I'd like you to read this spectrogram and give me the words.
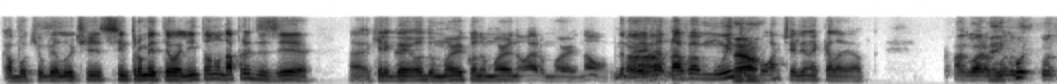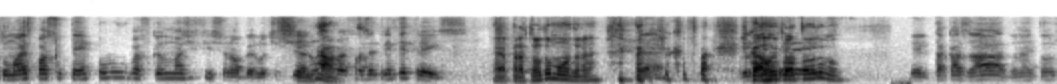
Acabou que o Belucci se intrometeu ali, então não dá para dizer que ele ganhou do Murray quando o Murray não era o Murray. Não, o Murray já estava muito não. forte ali naquela época. Agora, quando, quanto mais passa o tempo, vai ficando mais difícil, né? O Belucci esse ano vai fazer 33. É, para todo mundo, né? É. fica, pra, fica ruim para todo mundo. Ele tá casado, né? Então,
